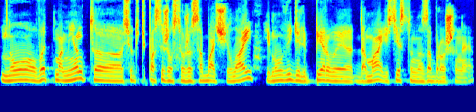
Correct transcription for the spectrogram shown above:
Но в этот момент э, все-таки послышался уже собачий лай, и мы увидели первые дома, естественно, заброшенные.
